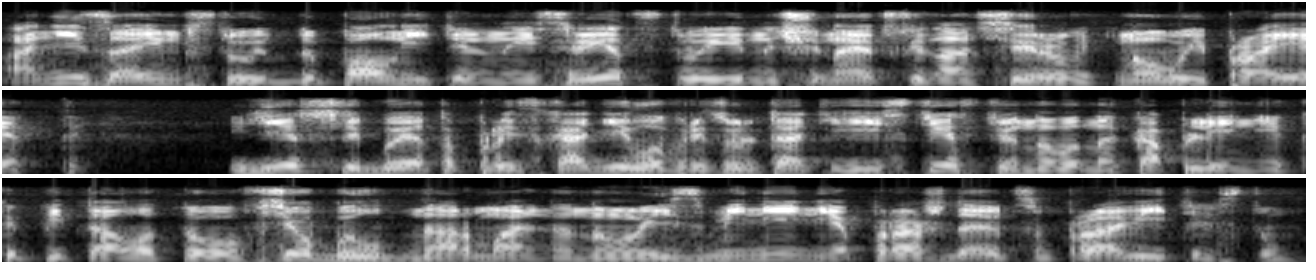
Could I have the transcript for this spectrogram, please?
Они заимствуют дополнительные средства и начинают финансировать новые проекты. Если бы это происходило в результате естественного накопления капитала, то все было бы нормально, но изменения порождаются правительством.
